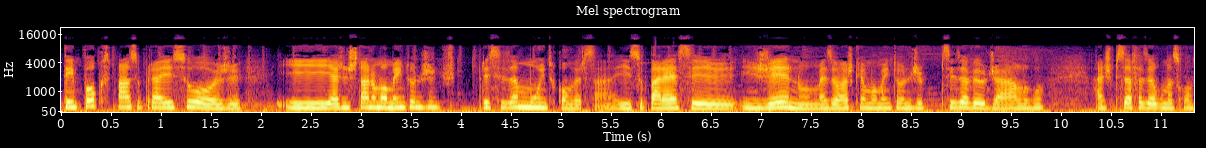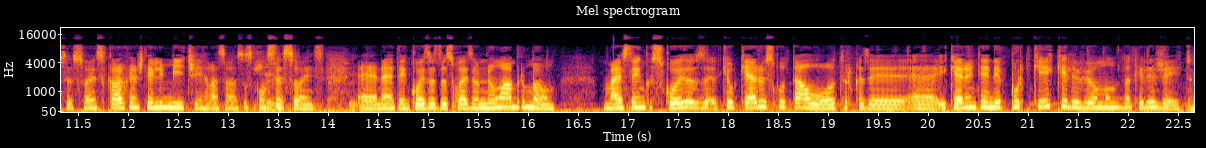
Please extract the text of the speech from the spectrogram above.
tem pouco espaço para isso hoje. E a gente está num momento onde a gente precisa muito conversar. E isso parece ingênuo, mas eu acho que é um momento onde precisa haver o diálogo. A gente precisa fazer algumas concessões. Claro que a gente tem limite em relação a essas concessões. É, né, tem coisas das quais eu não abro mão. Mas tem as coisas que eu quero escutar o outro, quer dizer, é, e quero entender por que, que ele vê o mundo daquele jeito.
